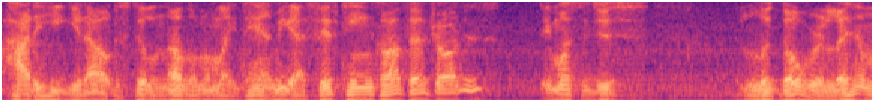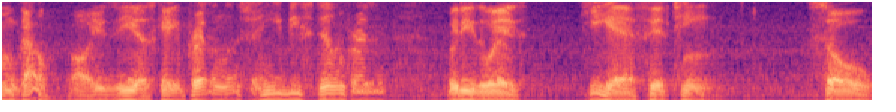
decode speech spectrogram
How did he get out to steal another one? I'm like, damn, he got 15 car theft charges? They must have just looked over and let him go. Or is he escaped prison? Should he be still in prison? But either ways, he had 15. So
